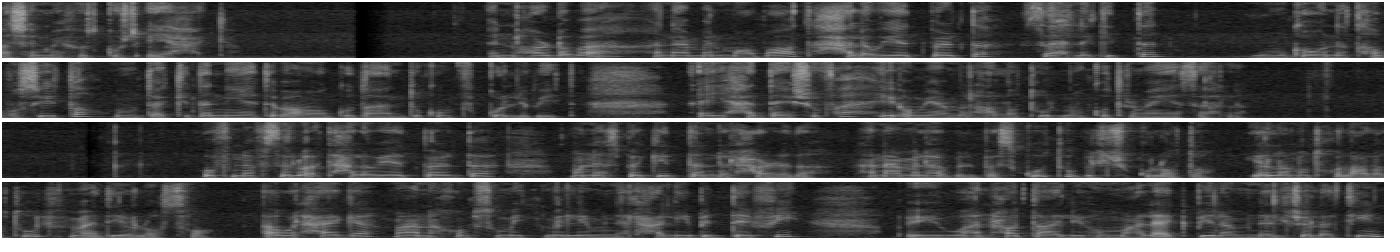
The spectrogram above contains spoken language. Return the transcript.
عشان ما يفوتكوش أي حاجة. النهاردة بقى هنعمل مع بعض حلويات باردة سهلة جدا ومكوناتها بسيطة ومتأكدة إن هي هتبقى موجودة عندكم في كل بيت. أي حد هيشوفها هيقوم يعملها على طول من كتر ما هي سهلة. وفي نفس الوقت حلويات باردة مناسبة جدا للحر ده. هنعملها بالبسكوت وبالشوكولاتة. يلا ندخل على طول في مقادير الوصفة. أول حاجة معانا 500 ملي من الحليب الدافي وهنحط عليهم معلقة كبيرة من الجيلاتين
